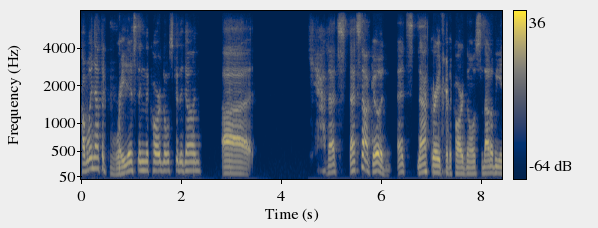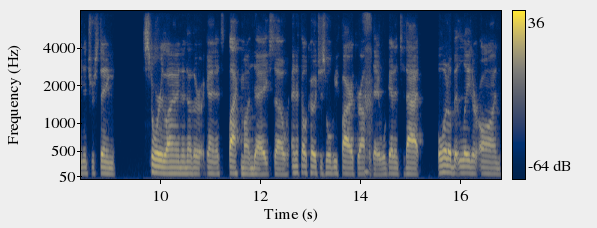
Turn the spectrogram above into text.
probably not the greatest thing the Cardinals could have done. Uh yeah, that's that's not good. That's not great for the Cardinals. So that'll be an interesting storyline. Another again, it's Black Monday, so NFL coaches will be fired throughout the day. We'll get into that a little bit later on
